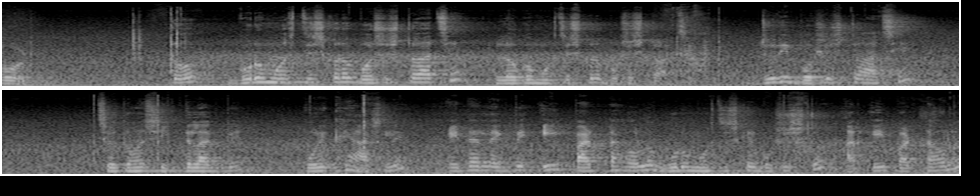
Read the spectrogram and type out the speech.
বোর্ড। তো গুরু মস্তিষ্করও বৈশিষ্ট্য আছে, লঘু মস্তিষ্কেরও বৈশিষ্ট্য আছে। যদি বৈশিষ্ট্য আছে, সেও তোমার শিখতে লাগবে, পরীক্ষায় আসলে এটা লিখবে, এই পার্টটা হলো গুরু মস্তিষ্কের বৈশিষ্ট্য আর এই পার্টটা হলো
